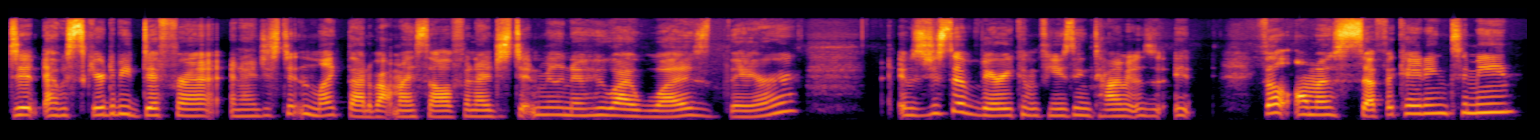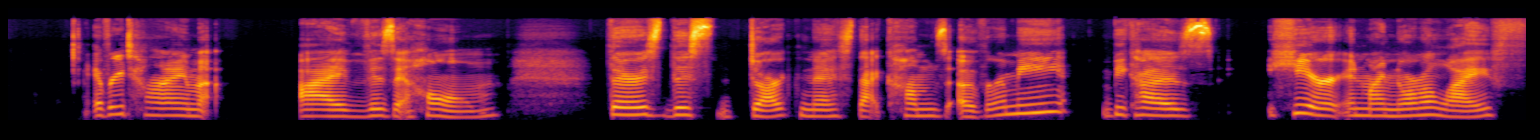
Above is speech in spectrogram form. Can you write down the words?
did I was scared to be different and I just didn't like that about myself and I just didn't really know who I was there. It was just a very confusing time. It was it felt almost suffocating to me every time I visit home. There's this darkness that comes over me because here in my normal life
